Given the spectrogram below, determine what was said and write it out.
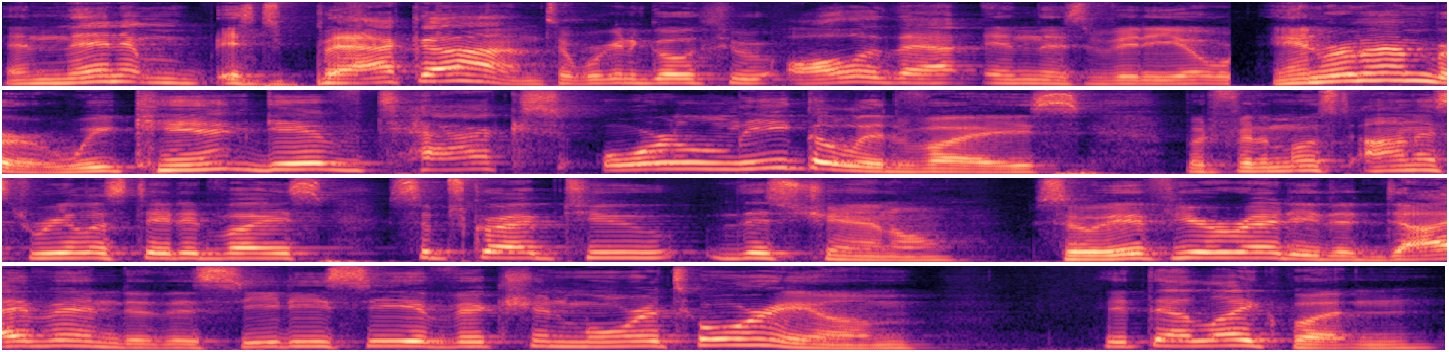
and then it, it's back on. So we're gonna go through all of that in this video. And remember, we can't give tax or legal advice, but for the most honest real estate advice, subscribe to this channel. So if you're ready to dive into the CDC eviction moratorium, hit that like button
